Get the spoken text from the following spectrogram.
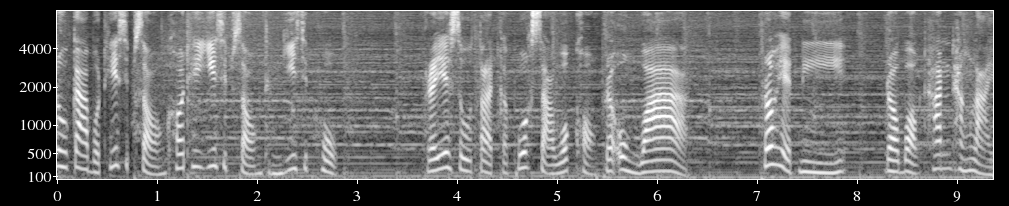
ลูกาบทที่ 12 ข้อที่ 22ถึง26 พระเยซูตรัสกับพวกสาวกของพระองค์ว่า เพราะเหตุนี้ เราบอกท่านทั้งหลาย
